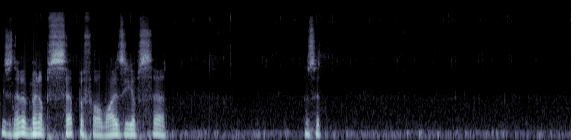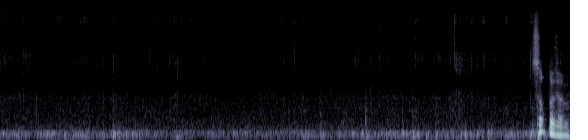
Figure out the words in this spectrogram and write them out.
He's never been upset before. Why is he upset? Is it... What's up with him?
